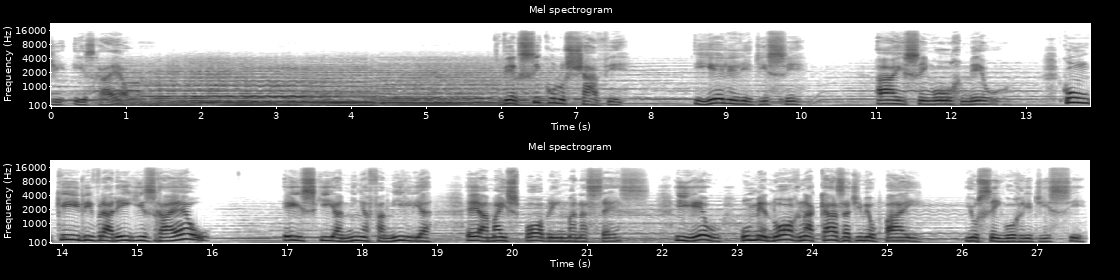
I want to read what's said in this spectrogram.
de Israel. Versículo-chave: E ele lhe disse: Ai, Senhor meu, com que livrarei Israel? Eis que a minha família é a mais pobre em Manassés e eu, o menor na casa de meu pai. E o Senhor lhe disse:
